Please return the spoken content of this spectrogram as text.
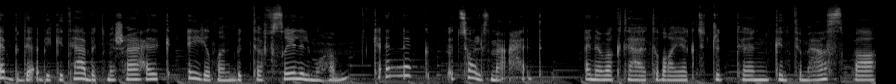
ابدأ بكتابة مشاعرك أيضا بالتفصيل المهم كأنك تسولف مع أحد. أنا وقتها تضايقت جدا كنت معصبة.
